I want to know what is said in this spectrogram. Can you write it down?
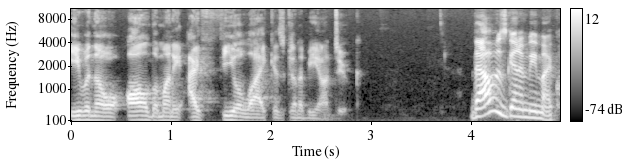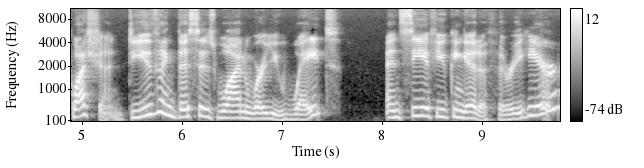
even though all the money I feel like is going to be on Duke. That was going to be my question. Do you think this is one where you wait and see if you can get a three here?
